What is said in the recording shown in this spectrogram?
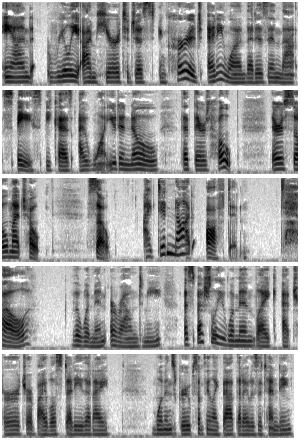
And really, I'm here to just encourage anyone that is in that space because I want you to know that there's hope. There is so much hope. So, I did not often tell the women around me, especially women like at church or Bible study that I, women's group, something like that, that I was attending.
